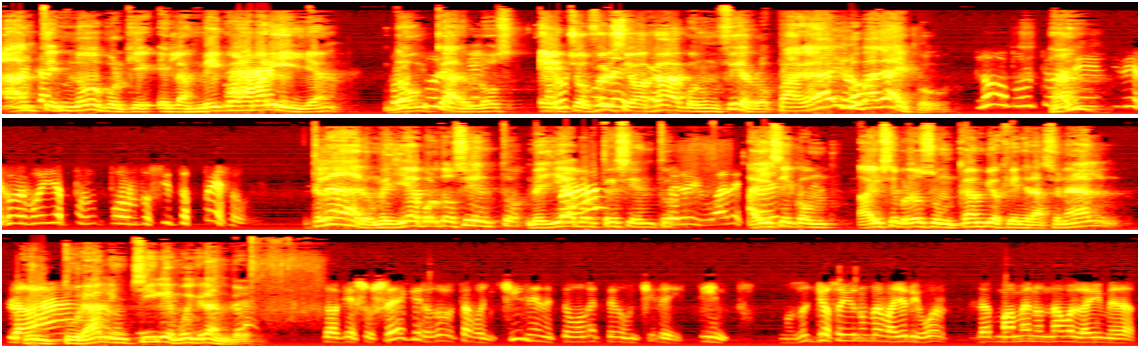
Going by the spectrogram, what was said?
Antes no, porque en las micos amarillas, Por don Carlos, decía- el chofer se bajaba con un fierro. ¿Pagáis o no pagáis, po? No, por último ¿Ah? le dijo, me voy a por, por 200 pesos. Claro, me lleva por 200, me lleva Ah, por 300. pero igual Ahí se, ahí se produce un cambio generacional, Cultural en Chile muy grande. Lo que sucede es que nosotros estamos en Chile en este momento, es un Chile distinto. Nosotros- yo soy un hombre mayor igual, más o menos andamos en la misma edad.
